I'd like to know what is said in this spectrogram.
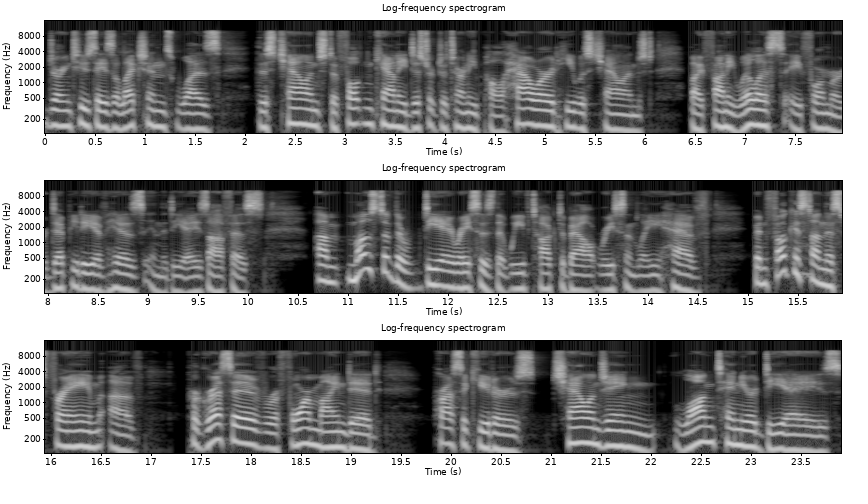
during Tuesday's elections was this challenge to Fulton County District Attorney Paul Howard. He was challenged by Fani Willis, a former deputy of his in the DA's office. Um, most of the DA races that we've talked about recently have been focused on this frame of progressive, reform minded prosecutors challenging long tenured DAs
